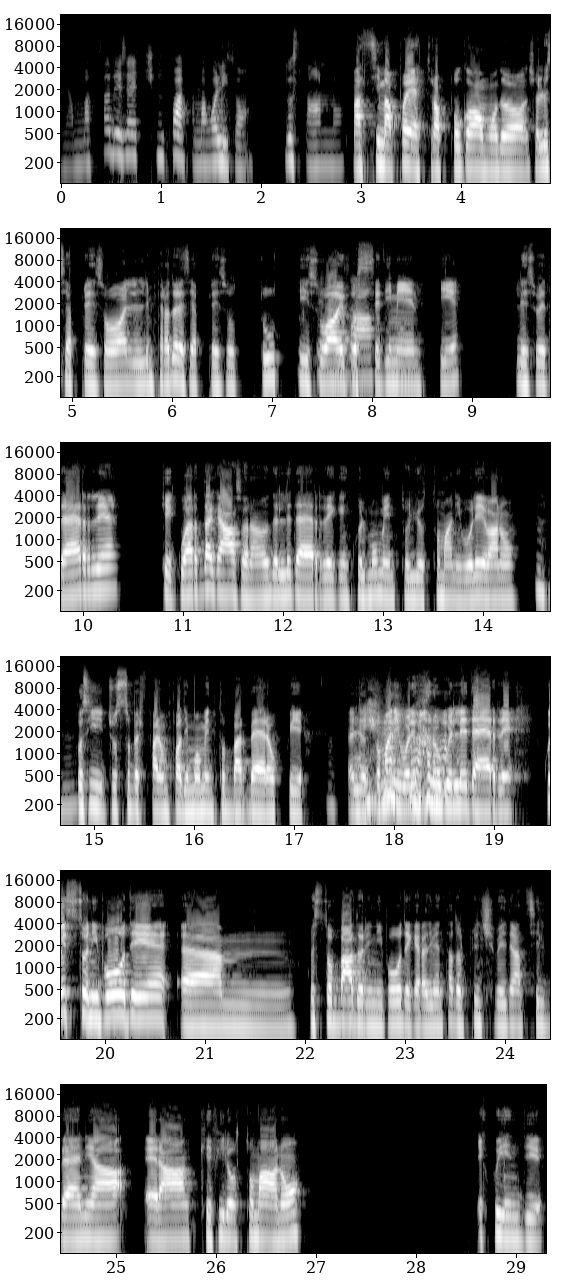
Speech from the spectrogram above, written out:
ne ammazzate 6,50, ma quali sono? Dove stanno? Ma sì, ma poi è troppo comodo. Cioè, lui si è preso, l'imperatore si è preso tutti i suoi esatto. possedimenti, le sue terre, che guarda caso erano delle terre che in quel momento gli ottomani volevano. Mhm, Così, giusto per fare un po' di momento barbero qui. ok. Gli ottomani volevano quelle terre. Questo nipote, ehm, questo Badori nipote che era diventato il principe di Transilvania, era anche filo ottomano. E quindi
